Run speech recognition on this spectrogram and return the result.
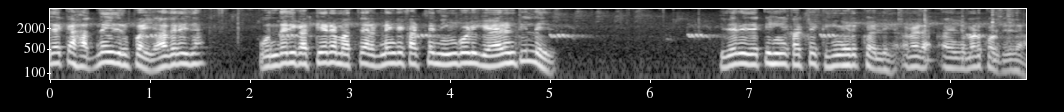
ಇದಕ್ಕೆ ಹದಿನೈದು ರೂಪಾಯಿ. ಆದರೆ ಇದು ಒಂದರಿಗೆ ಕಟ್ಟಿದರೆ ಮತ್ತೆ ಎರಡನೇಗೆ ಕಟ್ಟಲೆ ನಿಂಗೋಳಿ ಗ್ಯಾರಂಟಿ ಇಲ್ಲ ಇದು. ಇದರ ಇದಕ್ಕೆ ಹಿಂಗೆ ಕಟ್ಟಲಿಕ್ಕೆ ಹಿಂಗೆ ಹಿಡ್ಕೊ ಅಲ್ಲಿ. ಬೇಡ ಇಲ್ಲಿ ಮಾಡ್ಕೊಳ್ತೀವಿ ಇದಾ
